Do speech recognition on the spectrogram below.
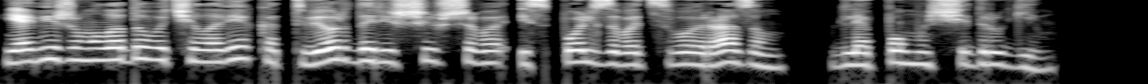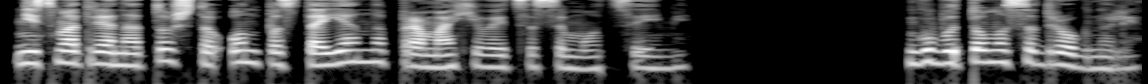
Я вижу молодого человека, твердо решившего использовать свой разум для помощи другим, несмотря на то, что он постоянно промахивается с эмоциями. Губы Томаса дрогнули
